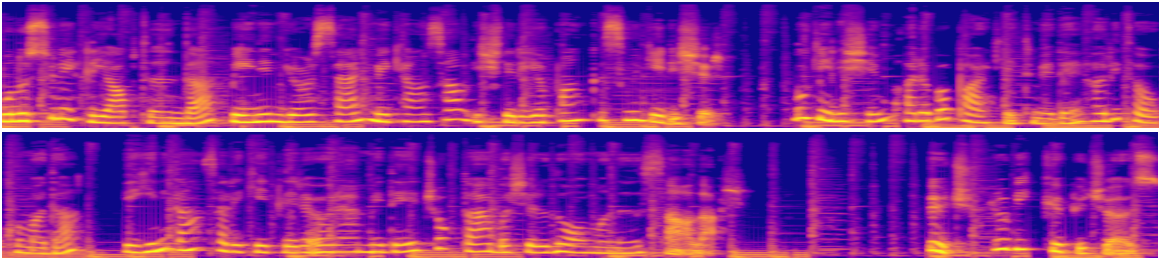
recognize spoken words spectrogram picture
Bunu sürekli yaptığında beynin görsel, mekansal işleri yapan kısmı gelişir. Bu gelişim araba park etmede, harita okumada ve yeni dans hareketleri öğrenmede çok daha başarılı olmanı sağlar. 3. Rubik küpü çöz.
